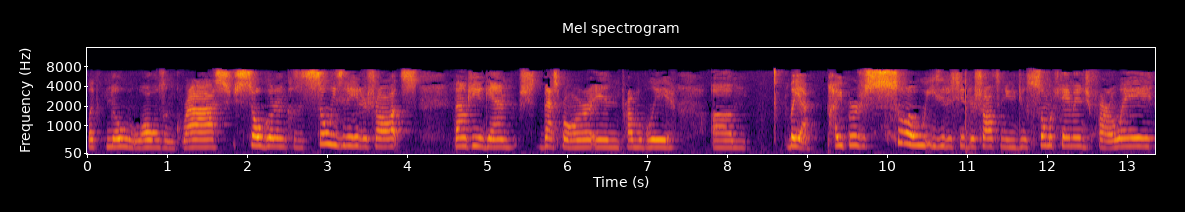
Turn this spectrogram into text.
Like no walls and grass, she's so good in because it's so easy to hit her shots. Bounty again, she's the best brawler in probably. Um, but yeah, Piper just so easy to hit her shots and you do so much damage far away.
